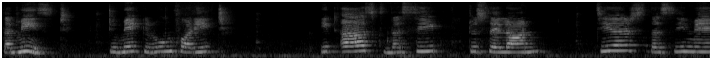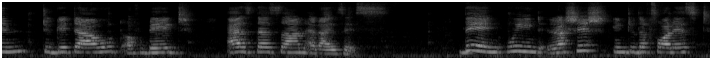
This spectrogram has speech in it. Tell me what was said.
the mist to make room for it. It asks the ship to sail on, cheers the seamen to get out of bed as the sun arises. Then wind rushes into the forest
